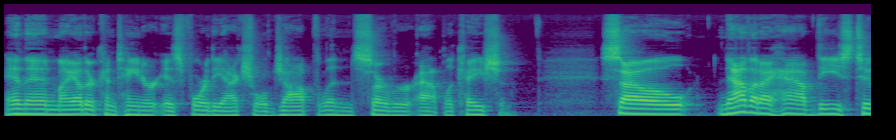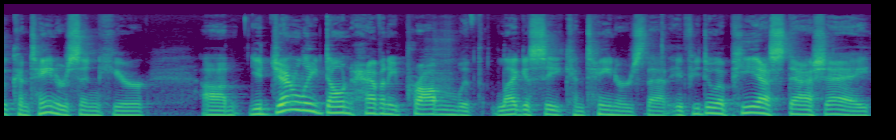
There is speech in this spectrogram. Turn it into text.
And then my other container is for the actual Joplin server application. So now that I have these two containers in here, um, you generally don't have any problem with legacy containers that if you do a ps-a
